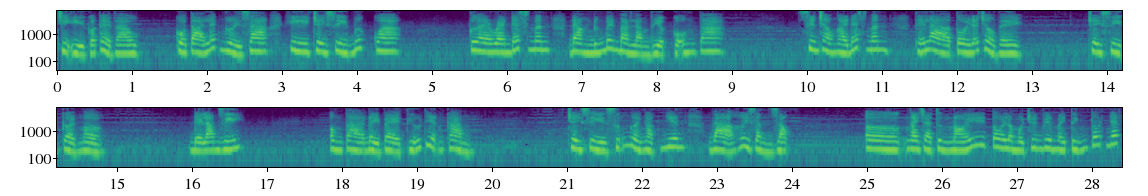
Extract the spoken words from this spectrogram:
Chị có thể vào. Cô ta lách người ra khi Tracy bước qua. Clarence Desmond đang đứng bên bàn làm việc của ông ta. Xin chào ngài Desmond, thế là tôi đã trở về. Tracy cởi mở. Để làm gì? Ông ta đẩy vẻ thiếu thiện cảm. Tracy sững người ngạc nhiên và hơi dần giọng. Ờ, ngài trả từng nói tôi là một chuyên viên máy tính tốt nhất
